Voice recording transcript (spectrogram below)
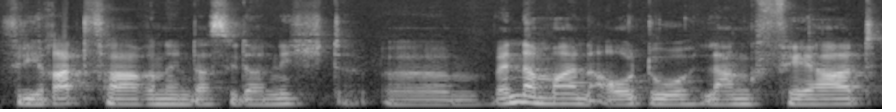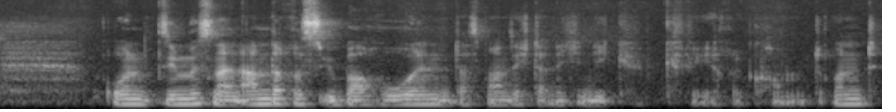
für die Radfahrenden, dass sie da nicht, äh, wenn da mal ein Auto lang fährt und sie müssen ein anderes überholen, dass man sich da nicht in die Quere kommt. Und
